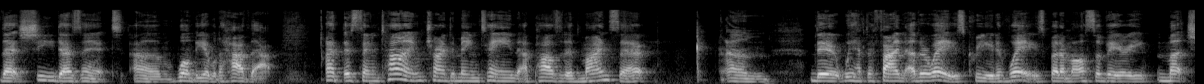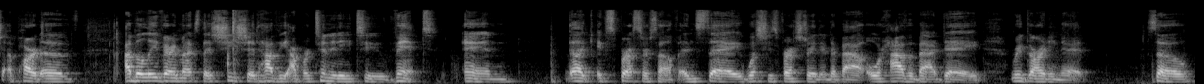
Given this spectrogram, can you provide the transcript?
that she doesn't um, won't be able to have that. At the same time, trying to maintain a positive mindset. Um, there we have to find other ways, creative ways. But I'm also very much a part of. I believe very much that she should have the opportunity to vent and like express herself and say what she's frustrated about or have a bad day regarding it. So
